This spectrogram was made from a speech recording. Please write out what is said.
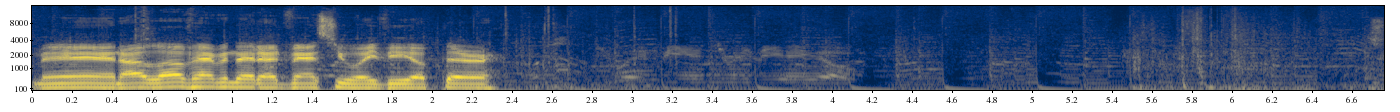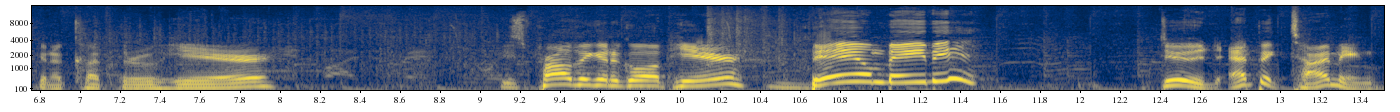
Man, I love having that advanced UAV up there. Just gonna cut through here. He's probably gonna go up here. Bam, baby! Dude, epic timing.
